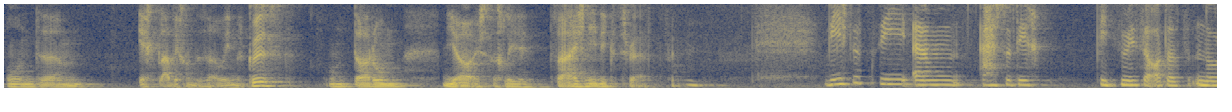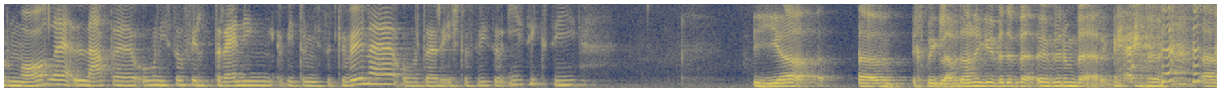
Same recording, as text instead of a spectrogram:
und ähm, ich glaube, ich habe das auch immer gewusst und darum ja, ist es ein bisschen zweischneidiges Schwert. Wie war das? Ähm, hast du dich jetzt müssen an das normale Leben ohne so viel Training wieder müssen gewöhnen oder ist das wie so easy gewesen? Ja, ähm, ich bin glaube noch nicht über, den, über dem Berg. ähm,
